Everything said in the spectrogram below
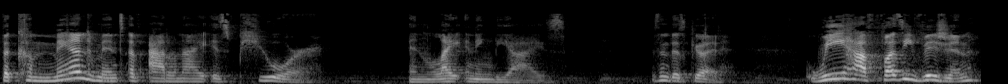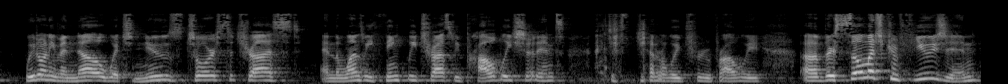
The commandment of Adonai is pure, enlightening the eyes. Isn't this good? We have fuzzy vision. We don't even know which news source to trust. And the ones we think we trust, we probably shouldn't. Just generally true, probably. Uh, there's so much confusion,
